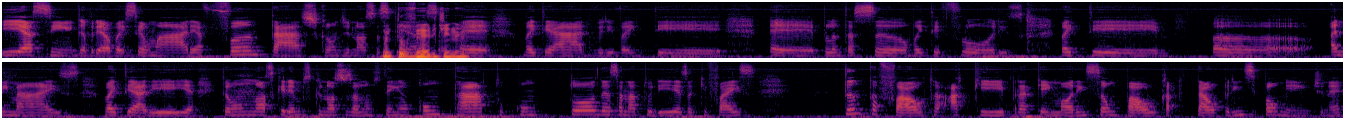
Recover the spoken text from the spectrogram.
E assim, Gabriel, vai ser uma área fantástica, onde nossas Muito crianças, verde, né? é, vai ter árvore, vai ter é, plantação, vai ter flores, vai ter ah, animais, vai ter areia. Então, nós queremos que nossos alunos tenham contato com toda essa natureza que faz tanta falta aqui para quem mora em São Paulo, capital principalmente, né?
